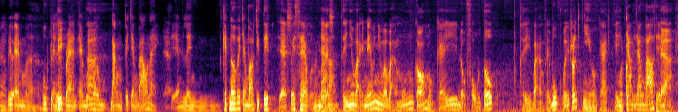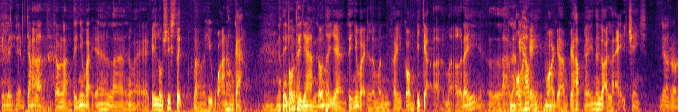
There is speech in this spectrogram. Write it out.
Rồi, ví dụ em uh, Book trực em là tiếp. brand em muốn À. đăng một cái trang báo này Yeah. thì em lên kết nối với trang báo trực tiếp Yes. với sale của bên báo Yes. đó thì như vậy nếu như mà bạn muốn có một cái độ phủ tốt thì bạn phải book với rất nhiều các cái 100 trang báo thì em, Yeah. em lên lại 100 À, lần trăm lần thì như vậy là như vậy cái logistics và hiệu quả nó không cao nó Thì cũng tốn như- thời gian tốn thời gian thì như vậy là mình phải có một cái chợ mà ở đấy là, Là mọi cái hub. cái Ừ. mọi cái một cái hub đấy nó gọi là exchange Dạ rồi.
